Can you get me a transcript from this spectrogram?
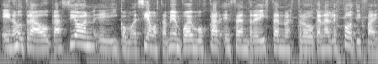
en otra ocasión eh, y como decíamos también pueden buscar esa entrevista en nuestro canal de Spotify.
